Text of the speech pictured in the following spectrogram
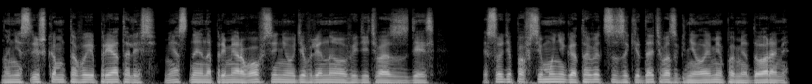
но не слишком-то вы и прятались. Местные, например, вовсе не удивлены увидеть вас здесь. И, судя по всему, не готовятся закидать вас гнилыми помидорами».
